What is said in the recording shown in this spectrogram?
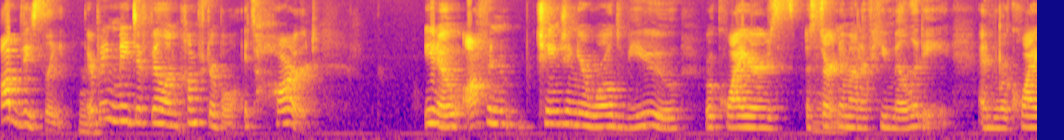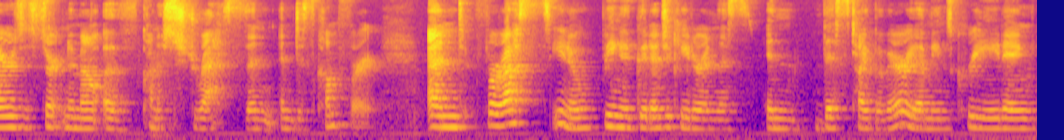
Obviously they're hmm. being made to feel uncomfortable. It's hard. You know often changing your worldview requires a certain hmm. amount of humility and requires a certain amount of kind of stress and, and discomfort. And for us you know being a good educator in this in this type of area means creating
